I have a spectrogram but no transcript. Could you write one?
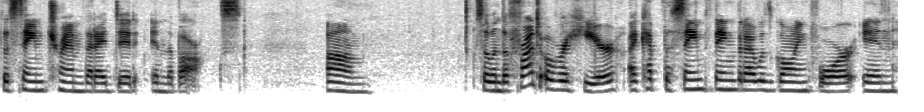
the same trim that I did in the box. Um, So in the front over here, I kept the same thing that I was going for in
